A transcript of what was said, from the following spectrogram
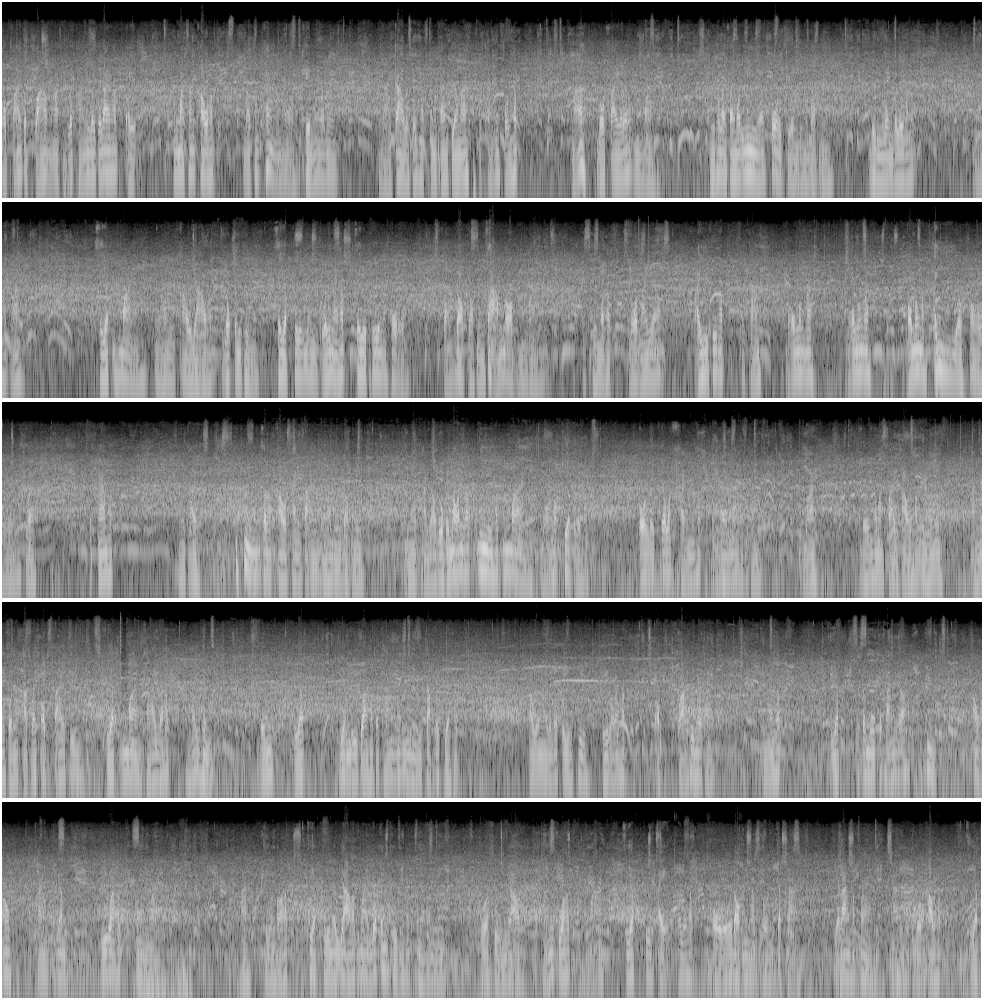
ตบซ้ายตบขวาหมัดรถถังไว้ใจได้ครับไปทั้งหมัดทั้งเข่าครับมาทั้งแข้งอ๋อเข็นนะครับเองหลายก้าวเลยเกินครับกรรมการเตือนมารถถังไม่สนครับมาโดดไตกันแล้วครับมามีเท่าไหร่ใส่หมดนี่แล้วโค้ยเสียงดึงดอกนี้ดึงลงไปเลยนะครับ มาครับมาเสียบมาแล้วมีเข่ายาวครับ ยกจนถึงเสียบพื้นไม่กลัวที่ไหนครับเสียบพื้นโอ้โหสองดอกดอกหนึ่งสามดอกมาถึงหมดครับโดดมาแล้วไปขึ้นครับถังโน้มลงมาโน้มลงมาโน้มลงมาไอ้โอ้โหสวยงามครับมวยไทยสลับเข่าแทงซ้ายแล้วมีดอกนี้ นี่ครับถังจะเอาลงไปนอนครับ นี่ครับไม่หัวนอกเชือกเลยครับตัวเล็กแต่ว่าแข็งครับแข็งแรงมากครับถังมาเดินเข้ามาใส่เข่าเลยครับเนี่ครับนี่ถังไม่สนครับผลักไว้ตบซ้ายทีเสียบมาซ้ายแล้วครับให้เห็นดึงเสียบเรียมดีกว่าครับประทางไม่มีจับได้เปรียบครับ เอาวงในเป็นได้ตีทีตีบอกไว้ครับตบขวาที่โน้ตถังนั้นครับเสียบจมูกกระถังนี่แล้ว เอาเอากระถังเรียมดีกว่าครับเอามาอะส่วนต่อครับเสียบคืนยาวๆครับไม่ยกเป็นถึงครับเนี่ยตอนนี้ตัวสูงยาวทำไม่กลัวครับมาเสียบคืนเตะไปเลยครับ โอ้ดอกนี้ครับโดนจับขาเกี่ยร่างครับมาหาถึงเขาโดนเขาเลยครับ เสียบ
